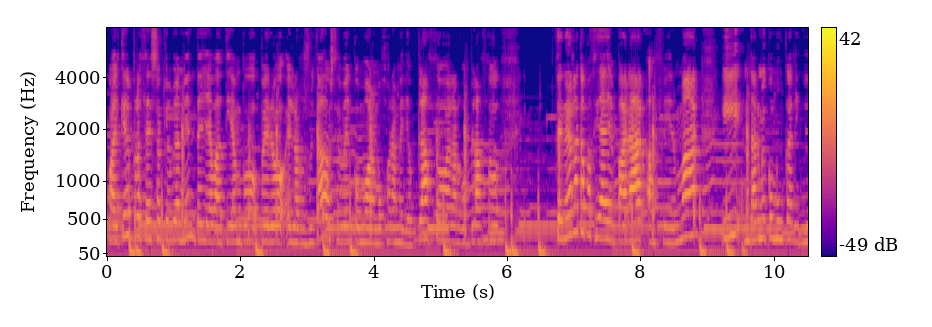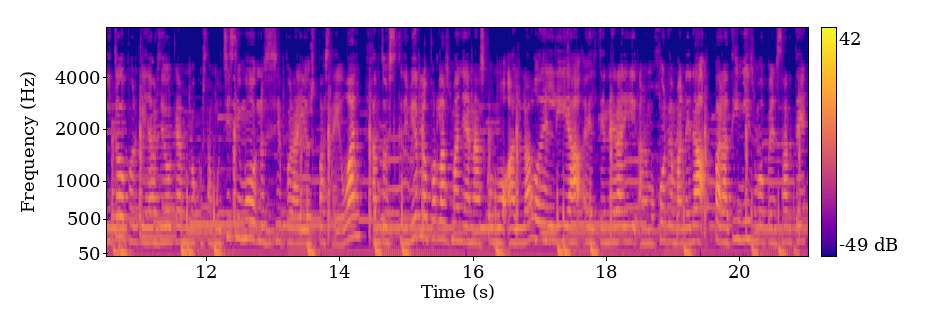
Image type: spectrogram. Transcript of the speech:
cualquier proceso que obviamente lleva tiempo, pero en los resultados se ven como a lo mejor a medio plazo, a largo plazo tener la capacidad de parar, afirmar y darme como un cariñito porque ya os digo que a mí me cuesta muchísimo, no sé si por ahí os pasa igual, tanto escribirlo por las mañanas como a lo largo del día, el tener ahí a lo mejor de manera para ti mismo pensarte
